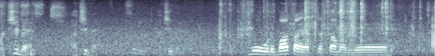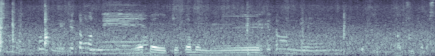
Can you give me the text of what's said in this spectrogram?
あちべあちべあちべもう俺バターやっちゃったもんね。と言ってたもんね。バターやっちゃったもんね。言ってたもんね。あついてます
